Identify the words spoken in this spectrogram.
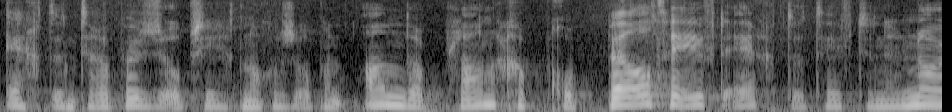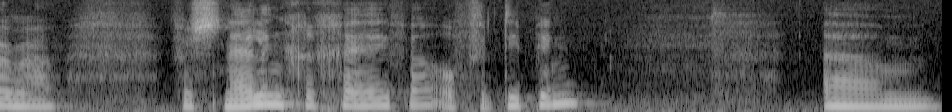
echt in therapeutisch opzicht nog eens op een ander plan gepropeld heeft. Echt. Dat heeft een enorme versnelling gegeven of verdieping. Um,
